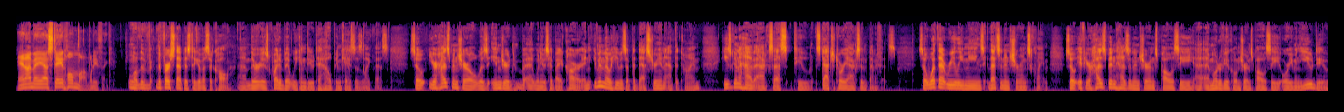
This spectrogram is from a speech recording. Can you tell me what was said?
and I'm a uh, stay at home mom. What do you think? Well, the, the first step is to give us a call. Um, there is quite a bit we can do to help in cases like this. So, your husband, Cheryl, was injured uh, when he was hit by a car. And even though he was a pedestrian at the time, he's going to have access to statutory accident benefits. So, what that really means, that's an insurance claim. So, if your husband has an insurance policy, a motor vehicle insurance policy, or even you do,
